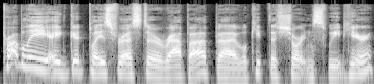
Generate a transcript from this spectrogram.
probably a good place for us to wrap up. Uh, we'll keep this short and sweet here.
